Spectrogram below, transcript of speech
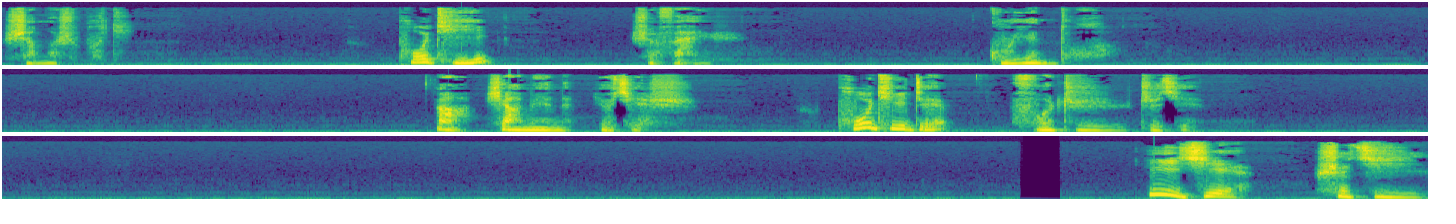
什么是菩提？菩提是梵语，古印度啊。下面呢有解释：菩提者，佛之之见，一界实际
